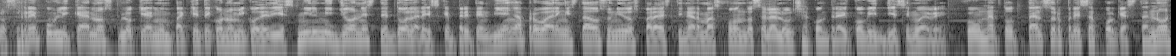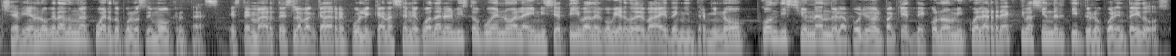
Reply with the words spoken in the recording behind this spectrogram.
Los republicanos bloquean un paquete económico de 10 mil millones de dólares que pretendían aprobar en Estados Unidos para destinar más fondos a la lucha contra el COVID-19. Fue una total sorpresa porque hasta anoche habían logrado un acuerdo con los demócratas. Este martes la bancada republicana se negó a dar el visto bueno a la iniciativa del gobierno de Biden y terminó condicionando el apoyo del paquete económico a la reactivación del título 42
